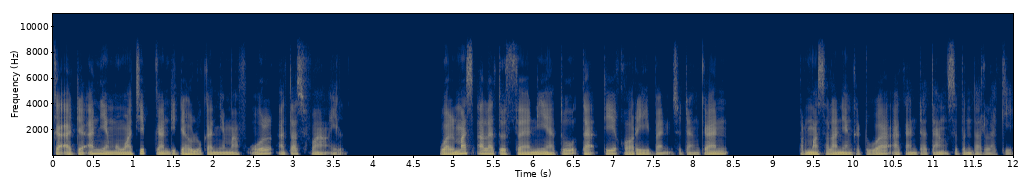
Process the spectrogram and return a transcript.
keadaan yang mewajibkan didahulukannya maf'ul atas fa'il. Wal mas'alatu tsaniyatu ta'ti qoriban. Sedangkan permasalahan yang kedua akan datang sebentar lagi.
